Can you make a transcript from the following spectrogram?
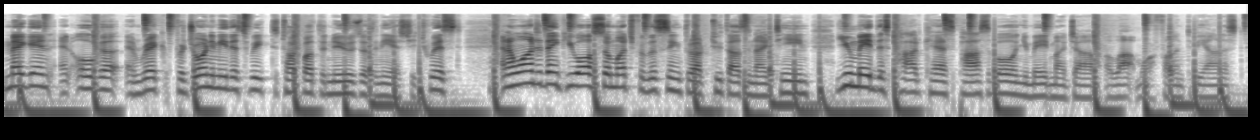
Megan and Olga and Ric for joining me this week to talk about the news with an ESG twist. And I want to thank you all so much for listening throughout 2019. You made this podcast possible and you made my job a lot more fun, to be honest.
